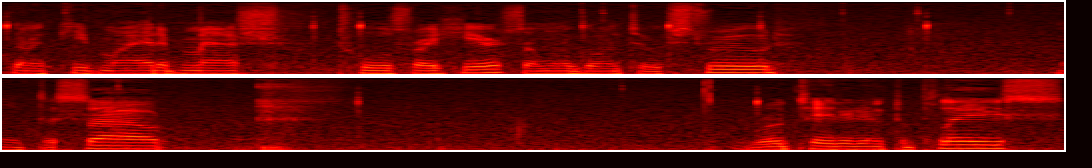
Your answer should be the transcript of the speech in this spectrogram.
I'm going to keep my edit mesh tools right here. So I'm going to go into extrude. Move this out. Rotate it into place.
